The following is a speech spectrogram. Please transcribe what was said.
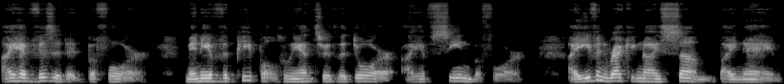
I have visited before. Many of the people who answer the door I have seen before. I even recognize some by name.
